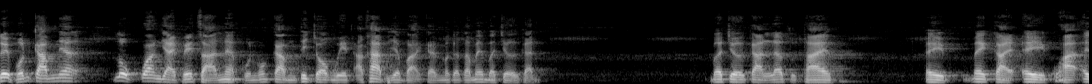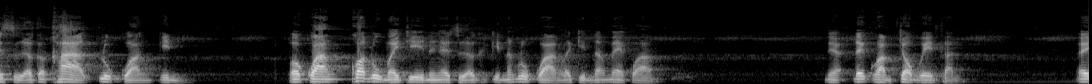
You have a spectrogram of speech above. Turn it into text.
ด้วยผลกรรมเนี่ยโลกกว้างใหญ่เพศสารเนี่ยผลของกรรมที่จองเวรอาฆาตพยาบาทกัน มันก็ทำให้มาเจอกัน มาเจอกันแล้วสุดท้าย ไอ้แม่ไก่ไอ้กวาไอ้เสือก็ฆ่าลูกกวางกินพอกวางคลอดลูกไม่ทีหนึ่งไอ้เสือก็กินทั้งลูกกวาง และกินทั้งแม่กวาง เนี่ยได้ความจองเวรกัน ไอ้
